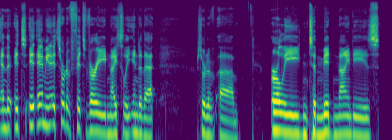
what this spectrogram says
and it's it, I mean it sort of fits very nicely into that sort of um, early to mid 90s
